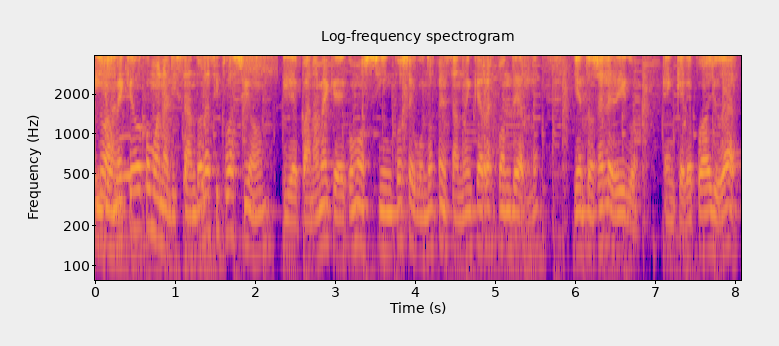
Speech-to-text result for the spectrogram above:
y yo me quedo como analizando la situación y de pana me quedé como cinco segundos pensando en qué responderle y entonces le digo, ¿en qué le puedo ayudar?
